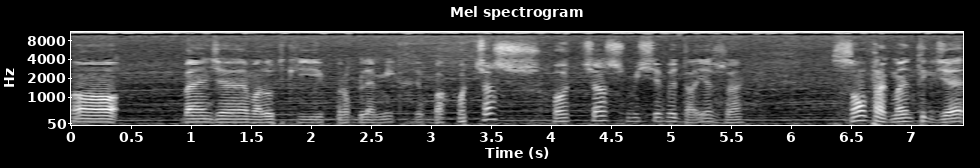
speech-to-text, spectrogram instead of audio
No, będzie malutki problemik chyba, chociaż, chociaż mi się wydaje, że są fragmenty, gdzie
